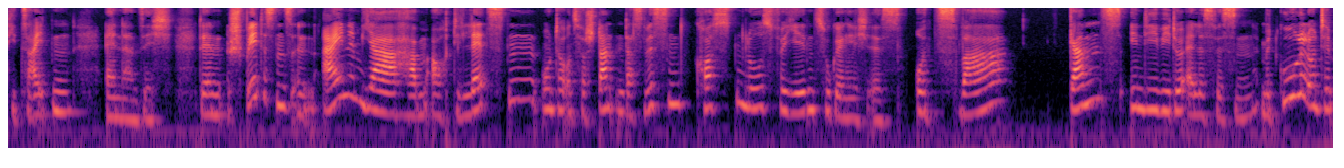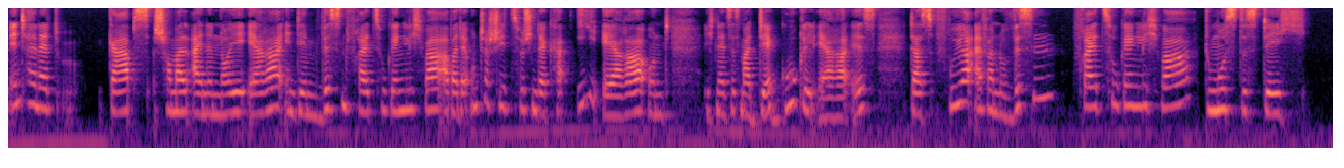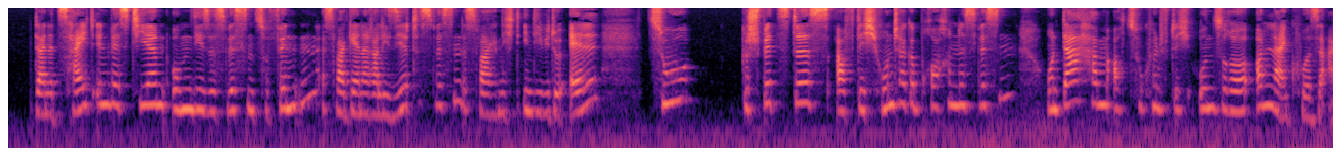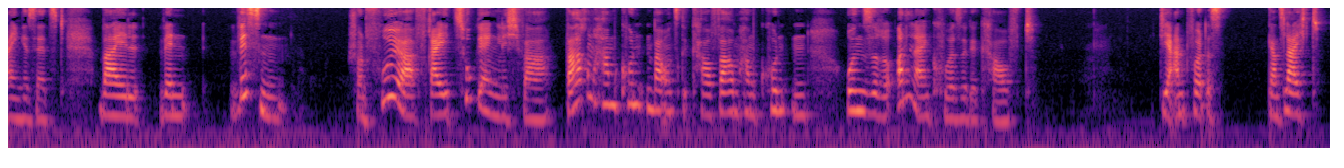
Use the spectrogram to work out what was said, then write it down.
Die Zeiten ändern sich. Denn spätestens in einem Jahr haben auch die Letzten unter uns verstanden, dass Wissen kostenlos für jeden zugänglich ist. Und zwar ganz individuelles Wissen. Mit Google und dem Internet gab es schon mal eine neue Ära, in dem Wissen frei zugänglich war. Aber der Unterschied zwischen der KI-Ära und ich nenne es jetzt mal der Google-Ära ist, dass früher einfach nur Wissen frei zugänglich war. Du musstest dich deine Zeit investieren, um dieses Wissen zu finden. Es war generalisiertes Wissen, es war nicht individuell zugespitztes, auf dich runtergebrochenes Wissen. Und da haben auch zukünftig unsere Online-Kurse eingesetzt, weil wenn Wissen schon früher frei zugänglich war, warum haben Kunden bei uns gekauft? Warum haben Kunden unsere Online-Kurse gekauft? Die Antwort ist ganz leicht.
